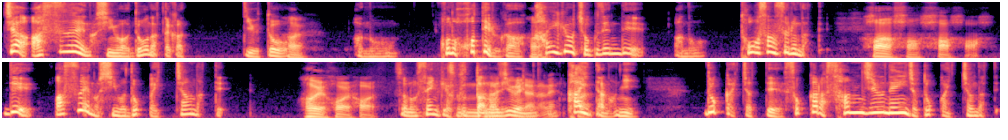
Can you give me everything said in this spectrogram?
じゃあ明日への神話はどうなったかっていうと、ーはい。あの、このホテルが開業直前で、あの、倒産するんだって。はあ、はあはあはで、明日への神話どっか行っちゃうんだって。あ、はいはいはい。その作ったのに1970みたいなね円書いたのに、どっか行っちゃって、そっから30年以上どっか行っちゃうんだって。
